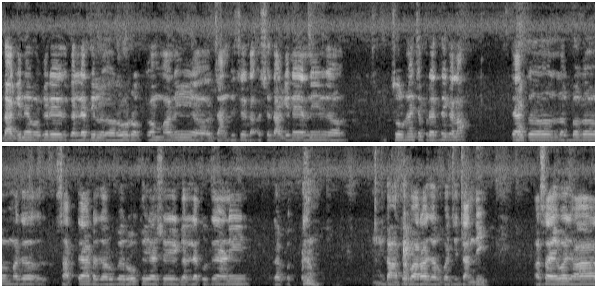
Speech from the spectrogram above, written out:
दागिने वगैरे गल्ल्यातील रोड रक्कम आणि चांदीचे दा असे दागिने यांनी चोरण्याचा प्रयत्न केला. त्यात लगभग माझं सात ते आठ हजार रुपये रोख हे असे गल्ल्यात होते आणि लगभग दहा ते बारा हजार रुपयाची चांदी असा ऐवज हा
